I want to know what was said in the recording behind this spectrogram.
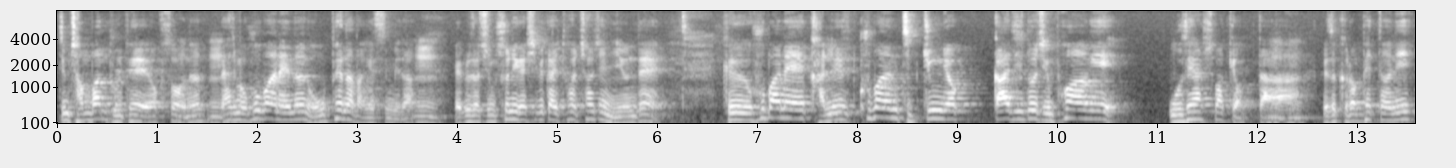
지금 전반 불패예요, 수원은. 하지만 후반에는 5패나 당했습니다. 음. 네, 그래서 지금 순위가 10위까지 터- 처진 이유인데 그 후반에 갈릴 후반 집중력 까지도 지금 포항이 우세할 수밖에 없다. 음. 그래서 그런 패턴이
